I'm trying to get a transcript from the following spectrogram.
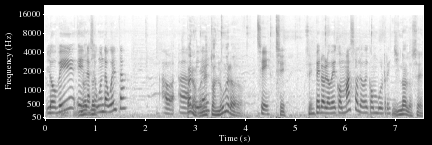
¿Lo ve en No, la no- segunda vuelta? A- a bueno, con estos números, Sí. Sí. sí. ¿Pero lo ve con Massa o lo ve con Bullrich? No lo sé.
